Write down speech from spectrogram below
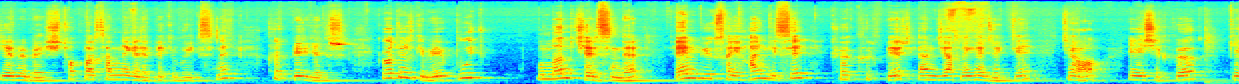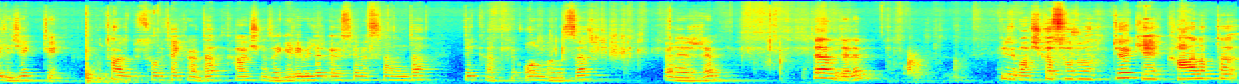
25. Toplarsam ne gelir peki bu ikisini? 41 gelir. Gördüğünüz gibi bu bunların içerisinde en büyük sayı hangisi? Kök 41. Yani cevap ne gelecekti? Cevap E şıkkı gelecekti. Bu tarz bir soru tekrardan karşınıza gelebilir. ÖSYM sınavında dikkatli olmanızı öneririm. Devam edelim. Bir başka soru. Diyor ki K nokta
